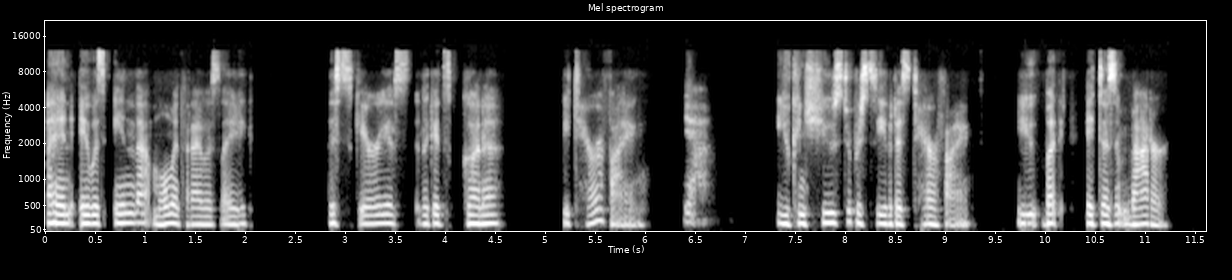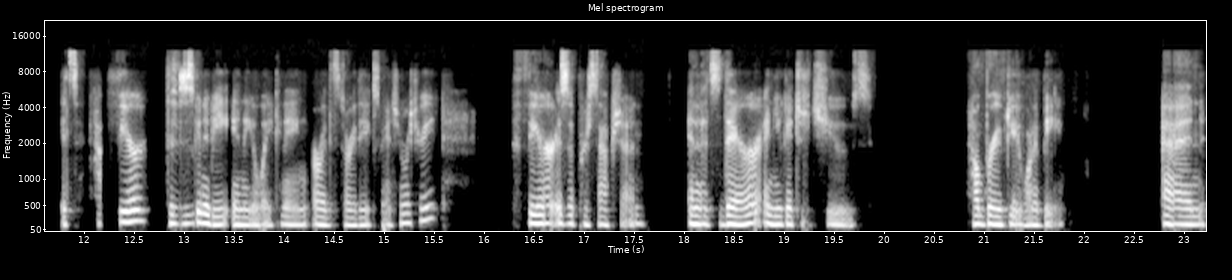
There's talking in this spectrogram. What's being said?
And it was in that moment that I was like, the scariest, like it's gonna be terrifying. Yeah. You can choose to perceive it as terrifying. You, but it doesn't matter. It's fear. This is going to be in the awakening or the story, the expansion retreat. Fear is a perception and it's there, and you get to choose. How brave do you want to be? And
